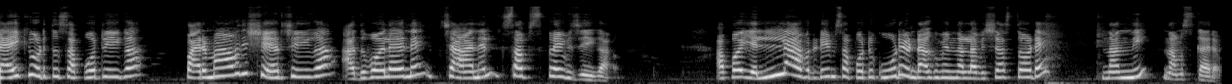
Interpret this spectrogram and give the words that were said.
ലൈക്ക് കൊടുത്ത് സപ്പോർട്ട് ചെയ്യുക പരമാവധി ഷെയർ ചെയ്യുക അതുപോലെ തന്നെ ചാനൽ സബ്സ്ക്രൈബ് ചെയ്യുക. അപ്പോൾ എല്ലാവരുടെയും സപ്പോർട്ട് കൂടെ ഉണ്ടാകുമെന്നുള്ള വിശ്വാസത്തോടെ നന്ദി നമസ്കാരം.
